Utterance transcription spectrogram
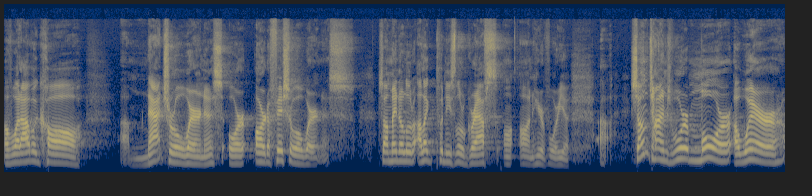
of what I would call um, natural awareness or artificial awareness. So I made a little, I like putting these little graphs on, on here for you. Uh, sometimes we're more aware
